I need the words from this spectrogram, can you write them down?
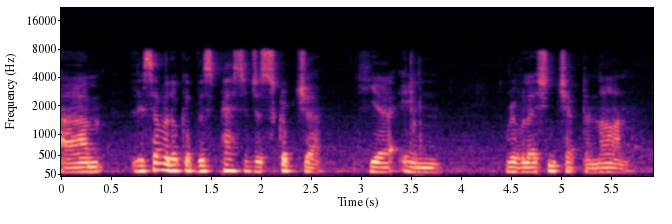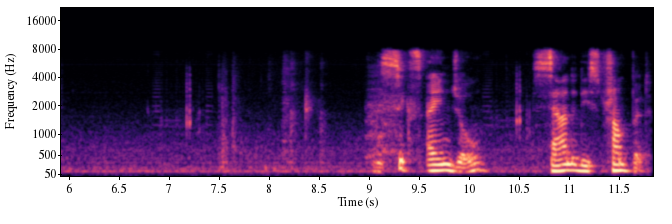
Um, let's have a look at this passage of scripture here in Revelation chapter 9. The sixth angel sounded his trumpet,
